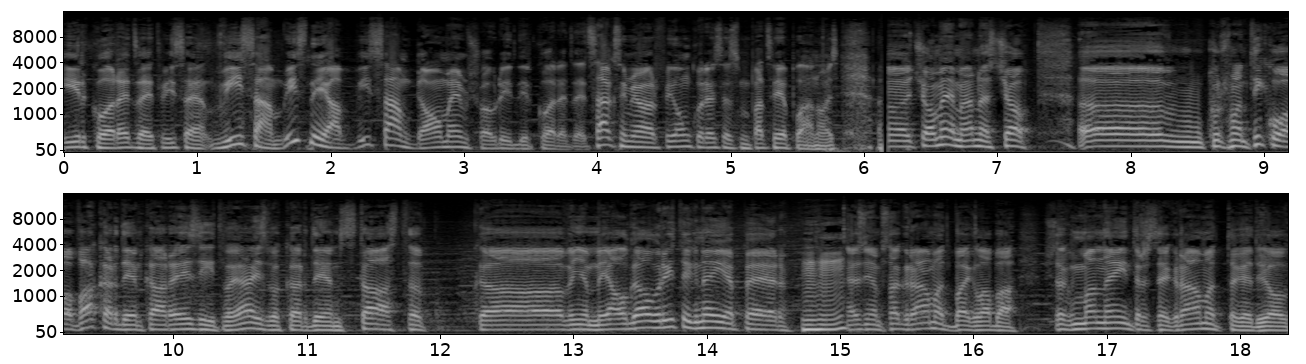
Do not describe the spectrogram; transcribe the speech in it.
ir ko redzēt visām, visām, visnijā, visām gaumēm šobrīd ir ko redzēt. Sāksim jau ar filmu, kur es esmu pats ieplānojis. Čau, mēm, Ernest, čau. Uh, kurš man tikko vakardien kā reizīt vai aizvakardien stāsta, ka viņam Jālgauda ritīgi neiepēra. Mm -hmm. Es viņam saku, grāmatu baigi labā. Viņš saka, man neinteresē grāmata tagad, jo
